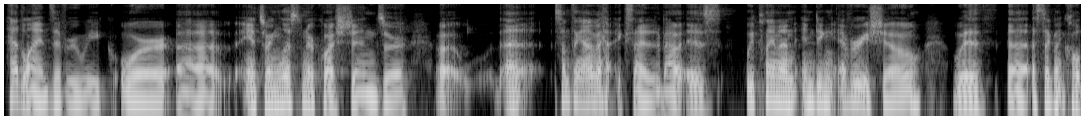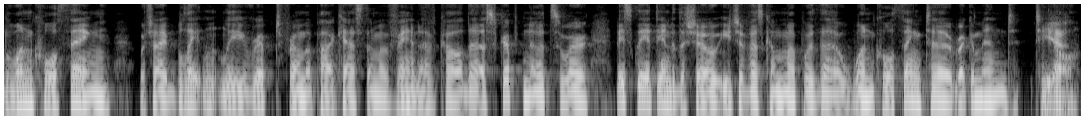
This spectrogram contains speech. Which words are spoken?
headlines every week or uh, answering listener questions or uh, uh, something I'm excited about is we plan on ending every show with uh, a segment called One Cool Thing, which I blatantly ripped from a podcast that I'm a fan of called uh, Scriptnotes, where basically at the end of the show, each of us come up with uh, one cool thing to recommend to y'all.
